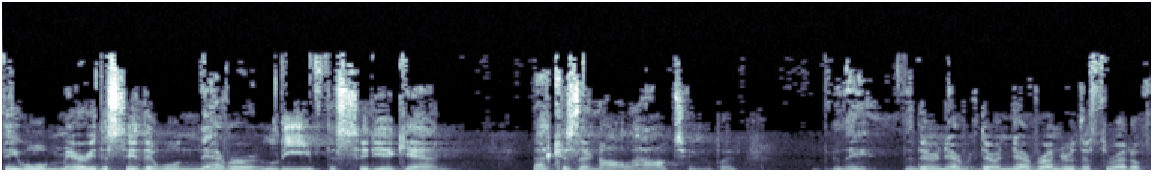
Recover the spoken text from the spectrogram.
they will marry the city, that will never leave the city again. Not because they're not allowed to, but they, they're, never, they're never under the threat of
